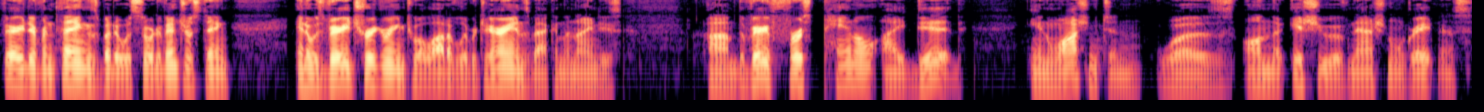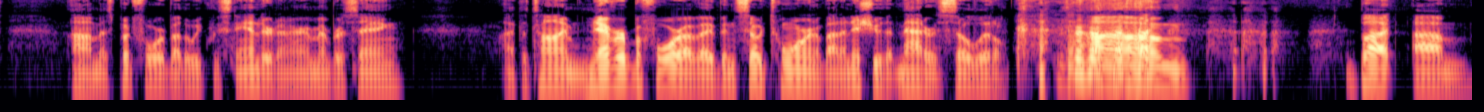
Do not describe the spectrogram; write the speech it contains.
very different things, but it was sort of interesting. And it was very triggering to a lot of libertarians back in the 90s. Um, the very first panel I did in Washington was on the issue of national greatness um, as put forward by the Weekly Standard. And I remember saying at the time, never before have I been so torn about an issue that matters so little. um, but um,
